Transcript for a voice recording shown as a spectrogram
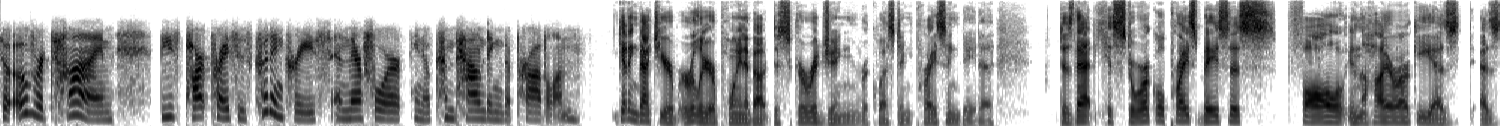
So over time, these part prices could increase and therefore you know, compounding the problem. Getting back to your earlier point about discouraging requesting pricing data, does that historical price basis fall in the hierarchy as as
